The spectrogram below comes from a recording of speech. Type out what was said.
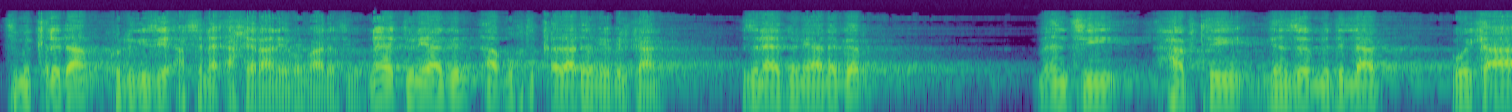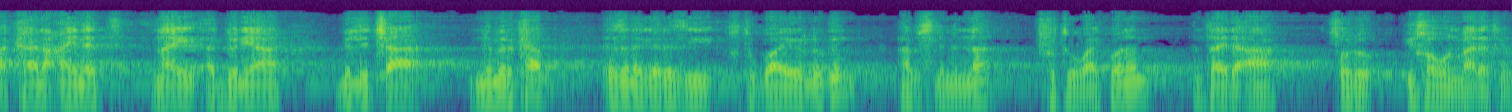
እቲ ምቅድዳም ኩሉ ግዜ ኣብቲ ናይ ኣኼራ ነይሩ ማለት እዩ። ናይ ኣዱንያ ግን ኣብኡ ክትቀዳደም የብልካን። እዚ ናይ ኣዱንያ ነገር ምእንቲ ሃብቲ ገንዘብ ምድላብ ወይ ከዓ ካልእ ዓይነት ናይ ኣዱንያ ብልጫ ንምርካብ እዚ ነገር እዚ ክትጓየሉ ግን ኣብ እስልምና ፍቱው ኣይኮነን እንታይ ደኣ ፅሉእ ይኸውን ማለት እዩ።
